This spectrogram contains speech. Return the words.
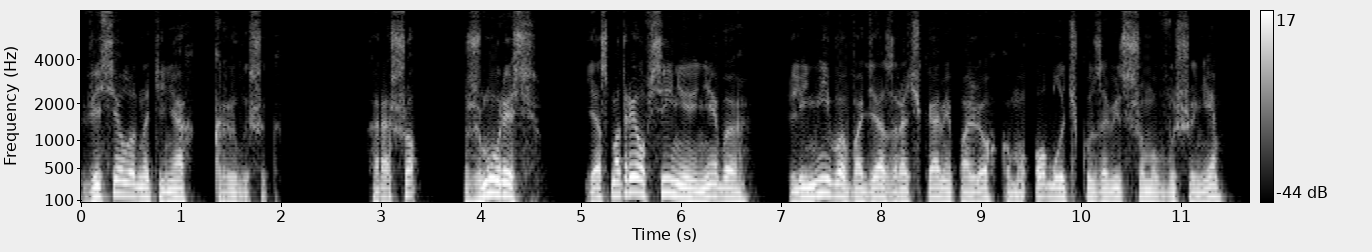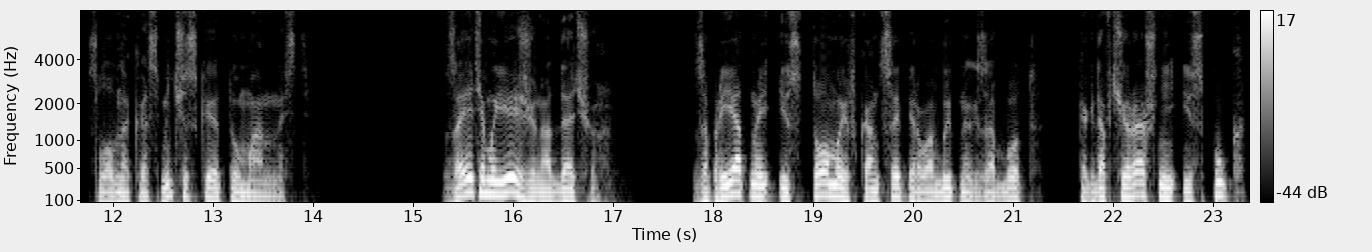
висела на тенях крылышек. Хорошо. Жмурясь, я смотрел в синее небо, лениво водя зрачками по легкому облачку, зависшему в вышине, словно космическая туманность. За этим и езжу на дачу. За приятной истомой в конце первобытных забот, когда вчерашний испуг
